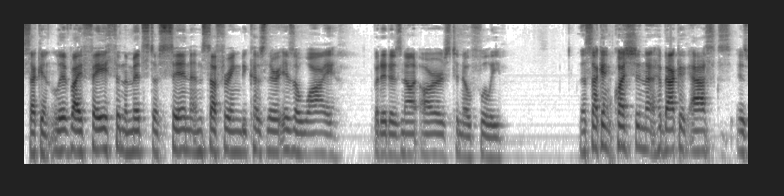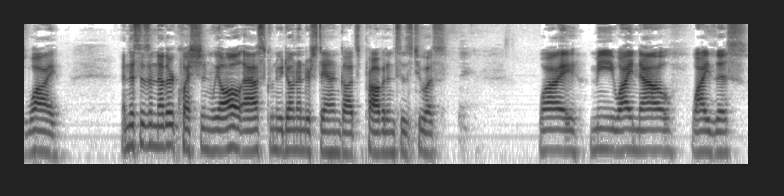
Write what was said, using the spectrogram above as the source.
Second, live by faith in the midst of sin and suffering because there is a why, but it is not ours to know fully. The second question that Habakkuk asks is why. And this is another question we all ask when we don't understand God's providences to us. Why me? Why now? Why this?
